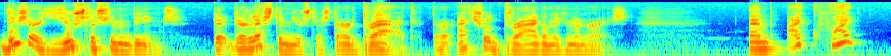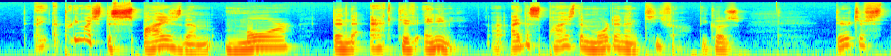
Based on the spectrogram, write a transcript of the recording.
These are useless human beings. They're, they're less than useless. They're a drag. They're an actual drag on the human race. And I quite, I, I pretty much despise them more than the active enemy. I, despise them more than Antifa because they're just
